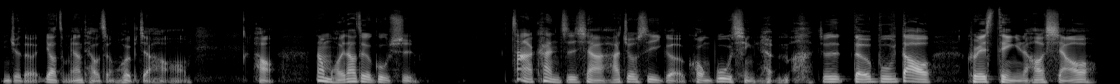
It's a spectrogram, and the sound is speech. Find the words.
你觉得要怎么样调整会比较好？哦，好，那我们回到这个故事，乍看之下，他就是一个恐怖情人嘛，就是得不到 Christine，然后想要。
